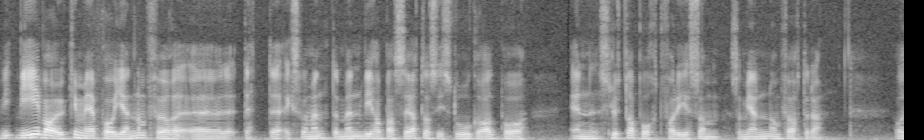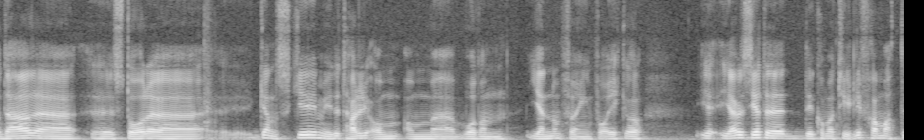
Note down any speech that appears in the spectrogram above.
Vi, vi, var jo ikke med på å gjennomføre uh, dette eksperimentet, men vi har basert oss i stor grad på en sluttrapport for de som, som gjennomførte det. Og Der uh, står det ganske mye detalj om, om uh, hvordan gjennomføringen foregikk. og jeg, jeg, vil si at det, det kommer tydelig fram at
